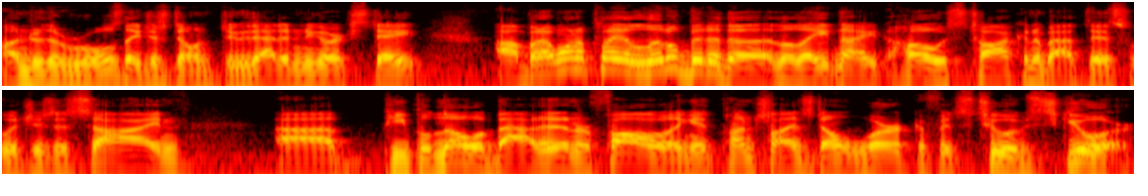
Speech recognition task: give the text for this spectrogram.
under the rules. They just don't do that in New York State. Uh, but I want to play a little bit of the, the, late night host talking about this, which is a sign uh, people know about it and are following it. Punchlines don't work if it's too obscure.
